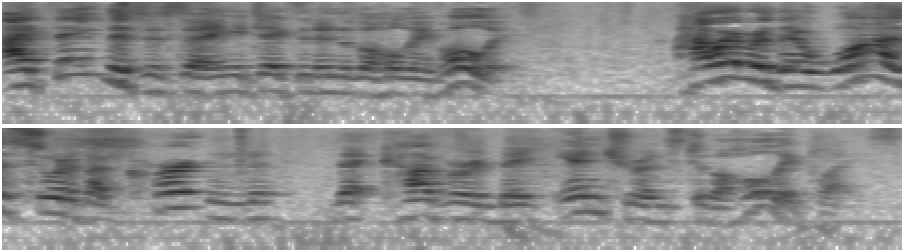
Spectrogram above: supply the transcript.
I think this is saying he takes it into the holy of holies. However, there was sort of a curtain that covered the entrance to the holy place.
